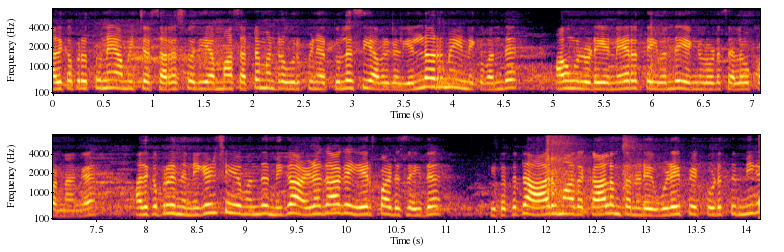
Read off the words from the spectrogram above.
அதுக்கப்புறம் துணை அமைச்சர் சரஸ்வதி அம்மா சட்டமன்ற உறுப்பினர் துளசி அவர்கள் எல்லாருமே இன்றைக்கி வந்து அவங்களுடைய நேரத்தை வந்து எங்களோட செலவு பண்ணாங்க. அதுக்கப்புறம் இந்த நிகழ்ச்சியை வந்து மிக அழகாக ஏற்பாடு செய்து கிட்டத்தட்ட ஆறு மாத காலம் தன்னுடைய உழைப்பை கொடுத்து மிக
